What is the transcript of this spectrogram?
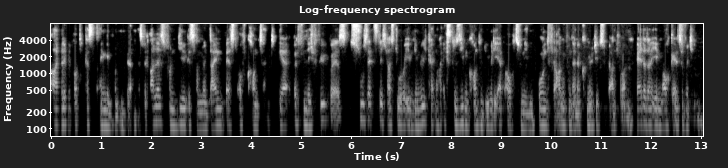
alle Podcasts eingebunden werden. Es wird alles von dir gesammelt, dein Best of Content, der öffentlich verfügbar ist. Zusätzlich hast du aber eben die Möglichkeit, noch exklusiven Content über die App aufzunehmen und Fragen von deiner Community zu beantworten. Werde dann eben auch Geld zu verdienen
